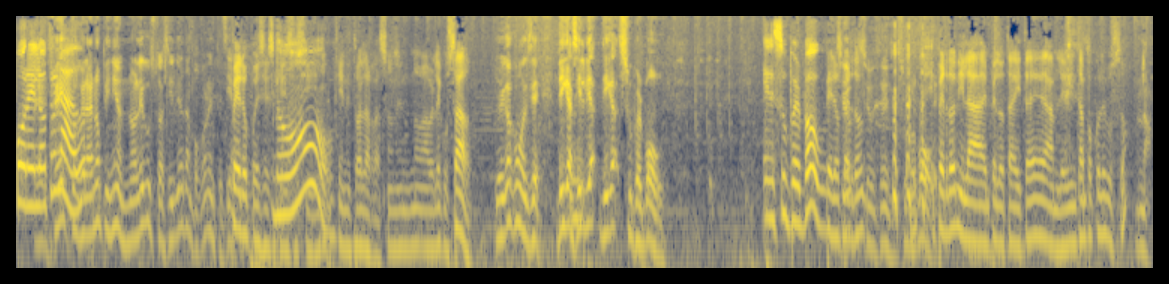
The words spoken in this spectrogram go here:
Por el otro lado, gran opinión. No le gustó a Silvia tampoco lo entendía. Pero pues es que No. eso sí, tiene toda la razón en no haberle gustado. Yo diga como dice, diga Silvia, diga Super Bowl. el Super Bowl. Pero Sí, perdón, sí, sí, Super Bowl. perdón, ¿y la empelotadita de Amlevin tampoco le gustó? No.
